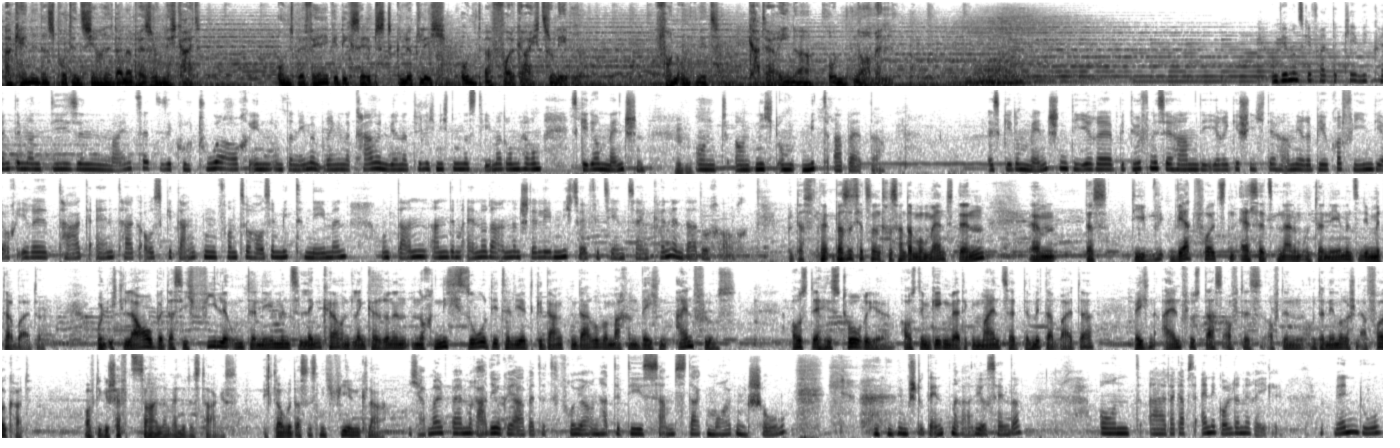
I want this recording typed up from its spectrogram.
Erkenne das Potenzial deiner Persönlichkeit und befähige dich selbst glücklich und erfolgreich zu leben. Von und mit Katharina und Norman. Und wir haben uns gefragt, okay, wie könnte man diesen Mindset, diese Kultur auch in Unternehmen bringen? Da kamen wir natürlich nicht um das Thema drum herum. Es geht ja um Menschen und, und nicht um Mitarbeiter. Es geht um Menschen, die ihre Bedürfnisse haben, die ihre Geschichte haben, ihre Biografien, die auch ihre Tag ein, Tag aus Gedanken von zu Hause mitnehmen und dann an dem einen oder anderen Stelle eben nicht so effizient sein können dadurch auch. Und das, das ist jetzt ein interessanter Moment, denn ähm, das, die wertvollsten Assets in einem Unternehmen sind die Mitarbeiter. Und ich glaube, dass sich viele Unternehmenslenker und Lenkerinnen noch nicht so detailliert Gedanken darüber machen, welchen Einfluss aus der Historie, aus dem gegenwärtigen Mindset der Mitarbeiter, welchen Einfluss das auf, das auf den unternehmerischen Erfolg hat, auf die Geschäftszahlen am Ende des Tages. Ich glaube, das ist nicht vielen klar. Ich habe mal beim Radio gearbeitet früher und hatte die Samstagmorgen-Show im Studentenradiosender. Und äh, da gab es eine goldene Regel. Wenn du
